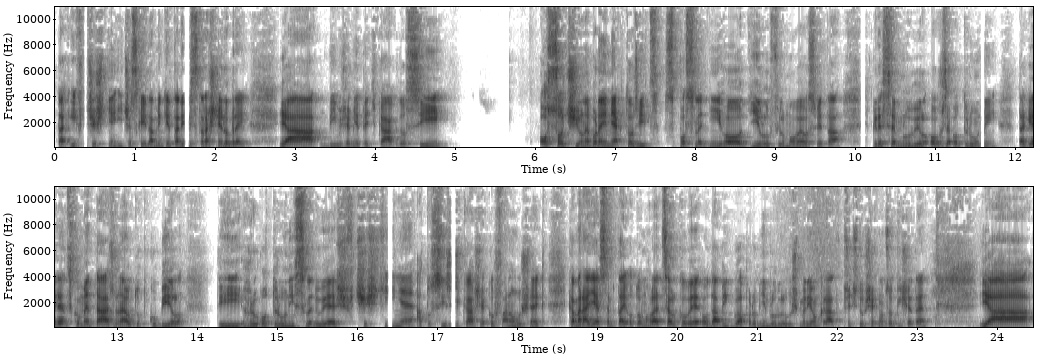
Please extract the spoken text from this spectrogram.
tak i v češtině, i český dubbing je tady strašně dobrý. Já vím, že mě teďka kdo si osočil, nebo nevím jak to říct, z posledního dílu filmového světa, kde jsem mluvil o hře o trůny, tak jeden z komentářů na YouTube byl, ty hru o trůny sleduješ v češtině a to si říkáš jako fanoušek. Kamarádi, já jsem tady o tomhle celkově, o dubbingu a podobně mluvil už milionkrát, přečtu všechno, co píšete. Já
